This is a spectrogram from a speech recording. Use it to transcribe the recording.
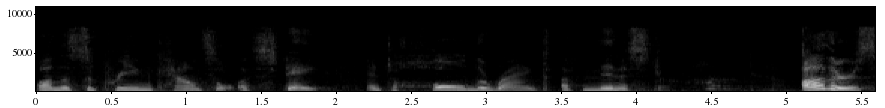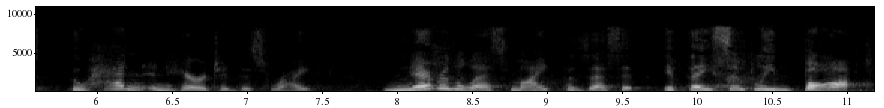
on the Supreme Council of State and to hold the rank of minister. Others who hadn't inherited this right nevertheless might possess it if they simply bought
